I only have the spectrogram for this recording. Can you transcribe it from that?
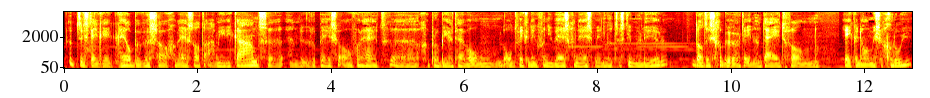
Het is denk ik heel bewust zo geweest dat de Amerikaanse en de Europese overheid uh, geprobeerd hebben om de ontwikkeling van die weesgeneesmiddelen te stimuleren. Dat is gebeurd in een tijd van economische groei.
